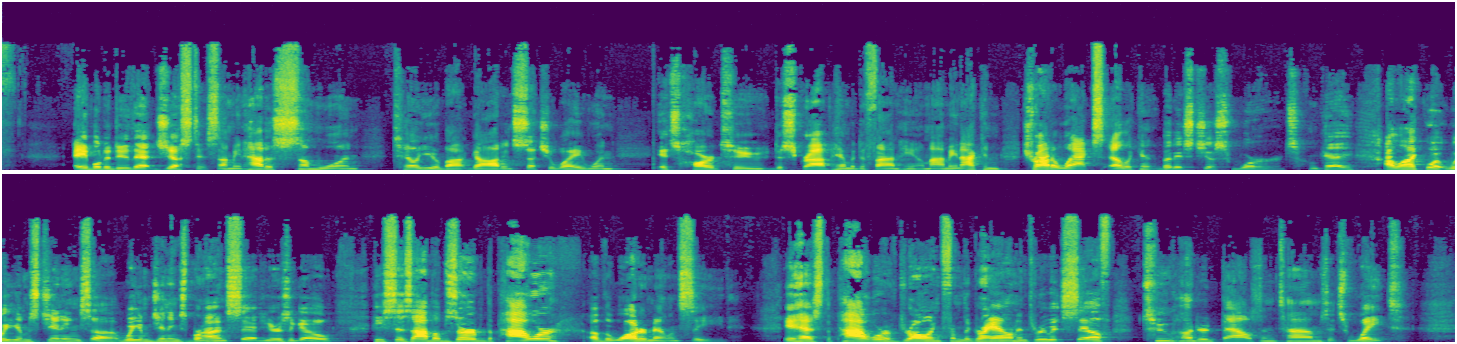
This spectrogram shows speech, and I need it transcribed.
able to do that justice. I mean, how does someone tell you about God in such a way when it's hard to describe him and define him. I mean, I can try to wax elegant, but it's just words. Okay. I like what Williams Jennings, uh, William Jennings Bryan said years ago. He says, "I've observed the power of the watermelon seed. It has the power of drawing from the ground and through itself 200,000 times its weight.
